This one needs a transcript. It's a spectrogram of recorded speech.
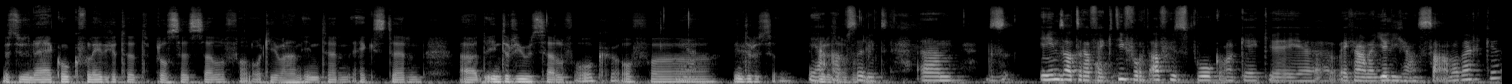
Dus dus eigenlijk ook volledig het, het proces zelf van oké, okay, we gaan intern, extern. Uh, de interviews zelf ook? Of, ja, interviews, ja absoluut. Um, dus eens dat er effectief wordt afgesproken van kijk, wij, uh, wij gaan met jullie gaan samenwerken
